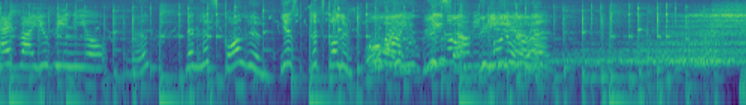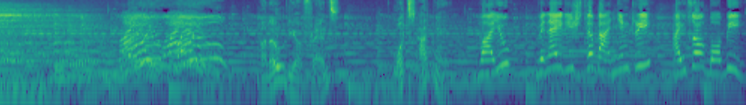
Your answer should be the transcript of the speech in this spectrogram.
Head, why you Benio? Well, then let's call him. Yes, let's call him. Oh, Vayu, please come, we need your help. Vayu, Vayu. Hello, dear friends. What's happening? Vayu, when I reached the banyan tree, I saw Bobby.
